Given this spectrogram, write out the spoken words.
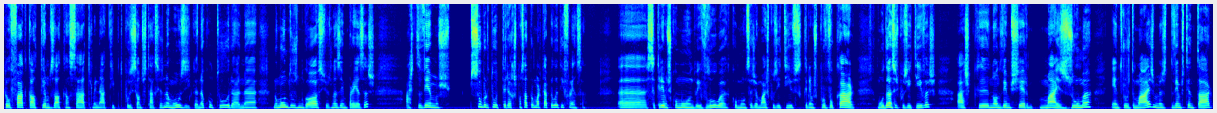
pelo facto de termos alcançado determinado tipo de posição de destaque, na música, na cultura, na, no mundo dos negócios, nas empresas, acho que devemos, sobretudo, ter a responsabilidade por marcar pela diferença. Uh, se queremos que o mundo evolua, que o mundo seja mais positivo, se queremos provocar mudanças positivas, acho que não devemos ser mais uma entre os demais, mas devemos tentar,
